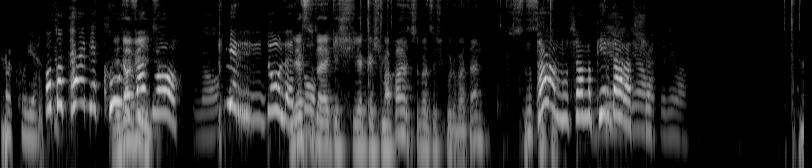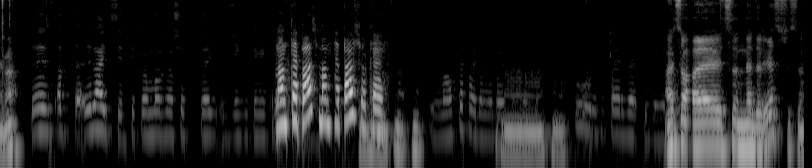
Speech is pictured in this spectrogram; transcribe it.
Brakuje. O to tebie, kurwa, Dawid. no! No. Pierdolę Jest to! tutaj jakieś, jakaś mapa? Trzeba coś kurwa ten? No tam, no trzeba napierdalać nie, nie się. mapy, nie ma. Nie ma? To jest od- live tylko można się tutaj dzięki tym mikrofonom... Mam tepać? Mam tepać? Okej. Mhm, mhm, No tepaj do mnie, bo jest mhm. Kurwa, fajerwerki wyjebał. Ale co, ale co, Nether jest czy co?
